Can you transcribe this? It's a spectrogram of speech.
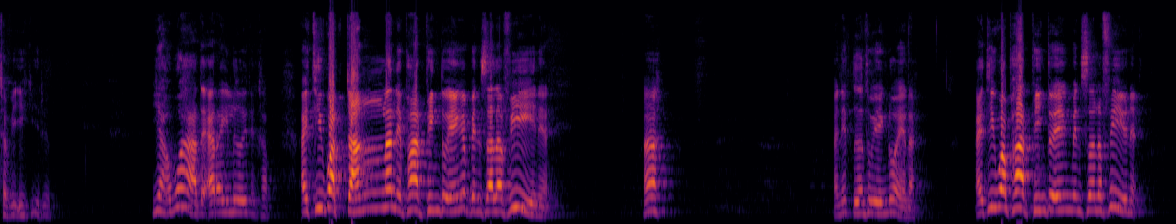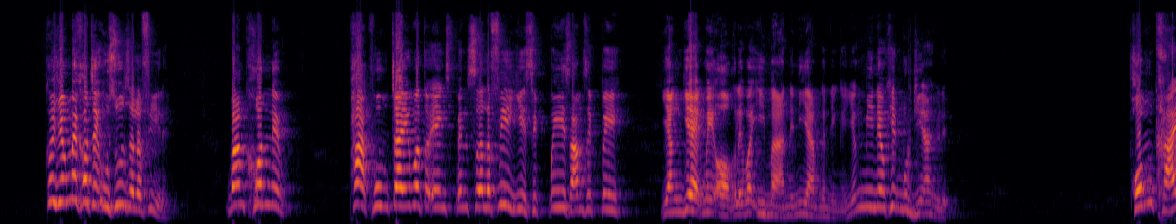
ชาฟีอีกี่เรื่อง อย่าว่าแต่อะไรเลยนะครับ ไอ้ที่วัดจังแล้วเนี่ยพาดพิงตัวเองเป็นซาลาฟีเนี่ยฮะอันนี้เตือนตัวเองด้วยนะไอ้ที่ว่าพาดพิงตัวเองเป็นซาลาฟีเนี่ยก็ยังไม่เข้าใจอุซูลซาลาฟีเลยบางคนเนี่ยภาคภูมิใจว่าตัวเองเป็นซาลาฟียี่สิบปีสามสิบปี ยังแยกไม่ออกเลยว่าอีมานในนิยามกันยังไง ยังมีแนวคิดมุรจิอาอยู่เลย ผมขาย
